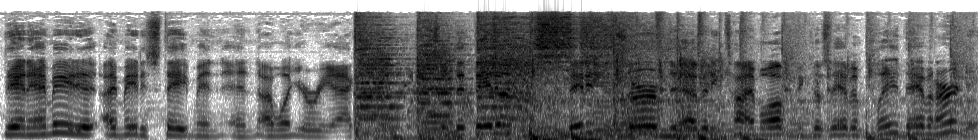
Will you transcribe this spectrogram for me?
Danny, I made it. I made a statement, and I want your reaction. I said that they don't, they didn't deserve to have any time off because they haven't played. They haven't earned it.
